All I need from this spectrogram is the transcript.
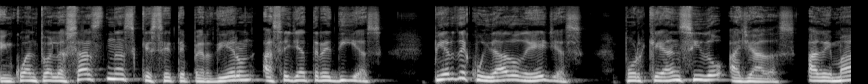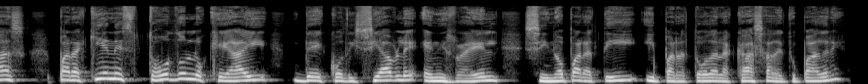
En cuanto a las asnas que se te perdieron hace ya tres días, pierde cuidado de ellas, porque han sido halladas. Además, ¿para quién es todo lo que hay de codiciable en Israel, sino para ti y para toda la casa de tu padre?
